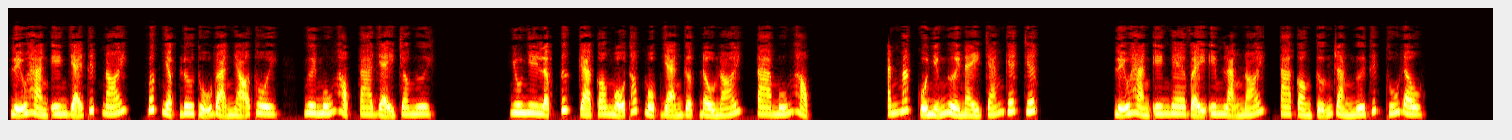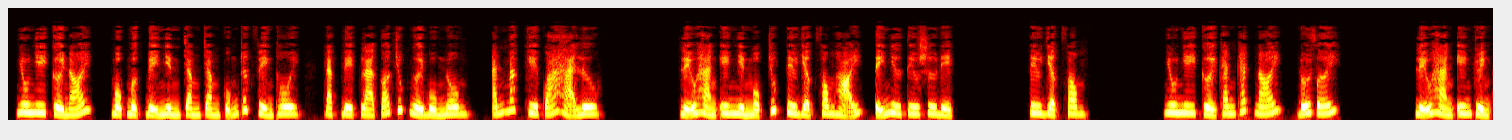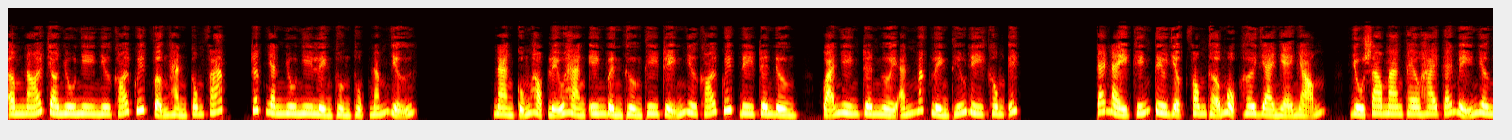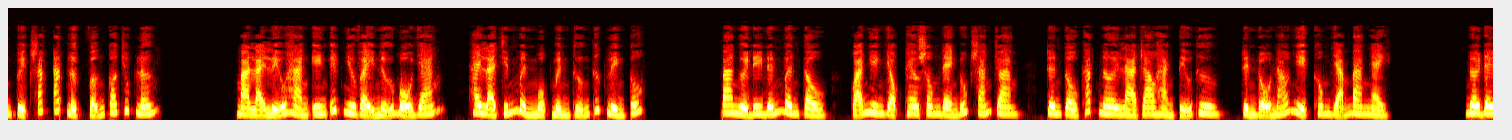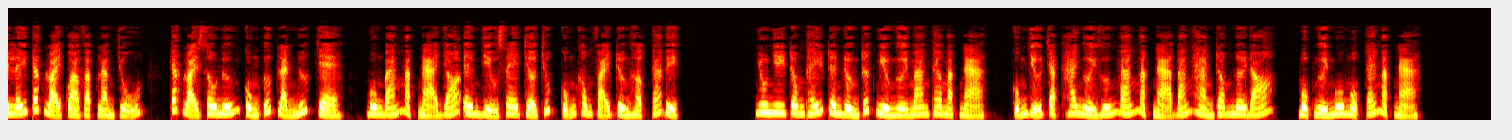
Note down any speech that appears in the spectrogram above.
Liễu Hàng Yên giải thích nói, bất nhập lưu thủ đoạn nhỏ thôi, ngươi muốn học ta dạy cho ngươi. Nhu Nhi lập tức gà con mổ thóc một dạng gật đầu nói, ta muốn học. Ánh mắt của những người này chán ghét chết. Liễu Hàng Yên nghe vậy im lặng nói, ta còn tưởng rằng ngươi thích thú đâu. Nhu Nhi cười nói, một mực bị nhìn chằm chằm cũng rất phiền thôi, đặc biệt là có chút người buồn nôn, ánh mắt kia quá hạ lưu. Liễu Hàng Yên nhìn một chút Tiêu Dật Phong hỏi, tỷ như Tiêu Sư Điệt. Tiêu Dật Phong. Nhu Nhi cười khanh khách nói, đối với. Liễu Hàng Yên truyền âm nói cho Nhu Nhi như khói quyết vận hành công pháp, rất nhanh Nhu Nhi liền thuần thục nắm giữ. Nàng cũng học Liễu Hàng Yên bình thường thi triển như khói quyết đi trên đường, quả nhiên trên người ánh mắt liền thiếu đi không ít. Cái này khiến Tiêu giật Phong thở một hơi dài nhẹ nhõm, dù sao mang theo hai cái mỹ nhân tuyệt sắc áp lực vẫn có chút lớn. Mà lại Liễu Hàng Yên ít như vậy nữ bộ dáng, hay là chính mình một mình thưởng thức liền tốt. Ba người đi đến bên cầu, quả nhiên dọc theo sông đèn đuốc sáng choang, trên cầu khắp nơi là rao hàng tiểu thương, trình độ náo nhiệt không giảm ban ngày. Nơi đây lấy các loại quà vặt làm chủ, các loại sâu nướng cùng ướp lạnh nước chè, buôn bán mặt nạ gió êm dịu xe chờ chút cũng không phải trường hợp cá biệt. Nhu Nhi trông thấy trên đường rất nhiều người mang theo mặt nạ, cũng giữ chặt hai người hướng bán mặt nạ bán hàng trong nơi đó, một người mua một cái mặt nạ.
